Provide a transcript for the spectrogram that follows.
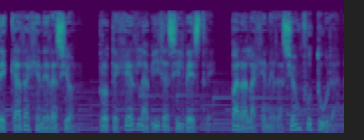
de cada generación, proteger la vida silvestre, para la generación futura,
